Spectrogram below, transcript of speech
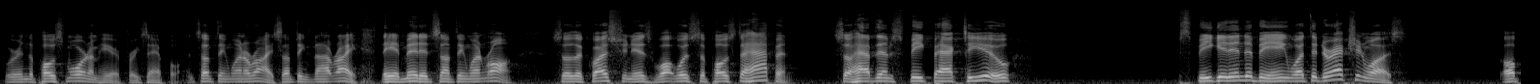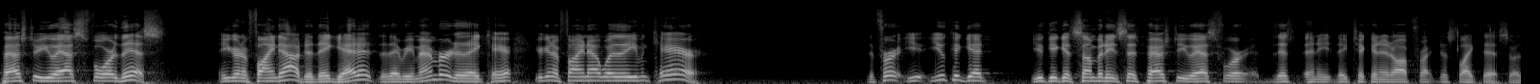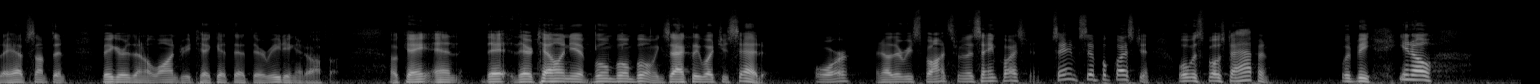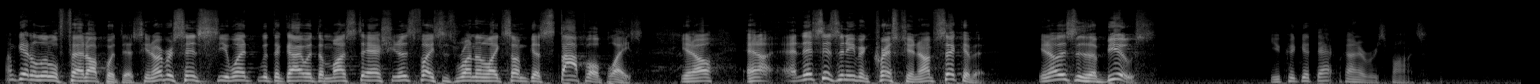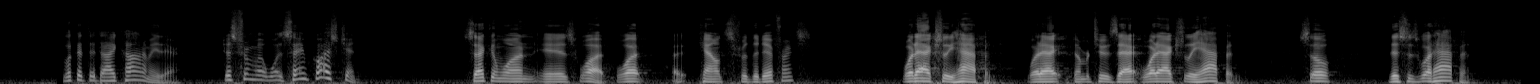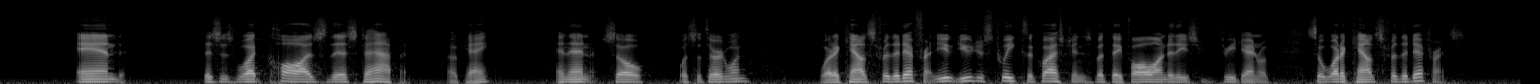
We're in the post-mortem here, for example, and something went awry. Something's not right. They admitted something went wrong. So the question is, what was supposed to happen? So have them speak back to you, speak it into being what the direction was. Oh, Pastor, you asked for this. And you're going to find out did they get it? Do they remember? Do they care? You're going to find out whether they even care. The first, you, you, could get, you could get somebody that says, Pastor, you asked for this, and he, they ticking it off right, just like this, or they have something bigger than a laundry ticket that they're reading it off of. Okay? And they, they're telling you, boom, boom, boom, exactly what you said. Or another response from the same question. Same simple question. What was supposed to happen? Would be, you know, I'm getting a little fed up with this. You know, ever since you went with the guy with the mustache, you know, this place is running like some Gestapo place, you know, and, I, and this isn't even Christian. I'm sick of it. You know, this is abuse. You could get that kind of response. Look at the dichotomy there, just from the same question. Second one is what? What uh, accounts for the difference? What actually happened? What ac- number two is that what actually happened? So this is what happened. And this is what caused this to happen. Okay? And then, so what's the third one? What accounts for the difference? You, you just tweak the questions, but they fall under these three general. So, what accounts for the difference?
